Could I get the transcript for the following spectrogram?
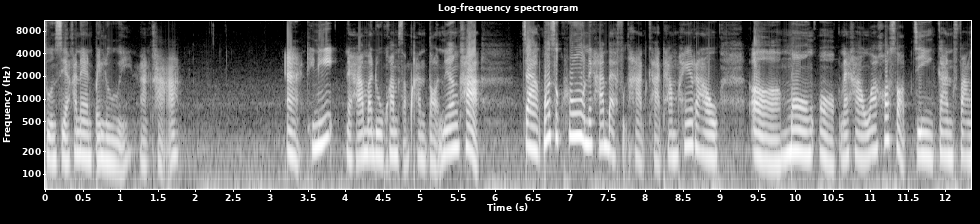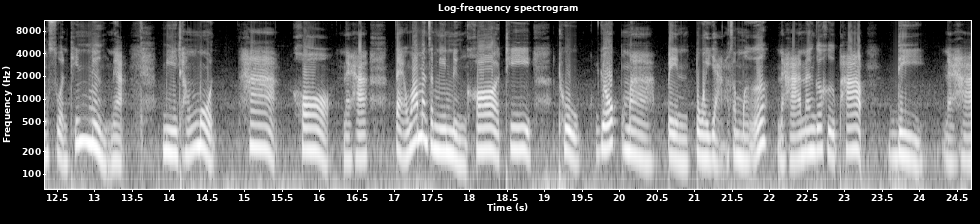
สูญเสียคะแนนไปเลยนะคะอะทีนี้นะคะมาดูความสำคัญต่อเนื่องค่ะ จากเมื่อสักครู่นะคะแบบฝึกหัดค่ะทำให้เราเออมองออกนะคะว่าข้อสอบจริงการฟังส่วนที่1เนี่ยมีทั้งหมด 5 ข้อนะคะ แต่ว่ามันจะมี 1 ข้อที่ถูกยกมาเป็นตัวอย่างเสมอนะคะ นั่นก็คือภาพดีนะคะ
